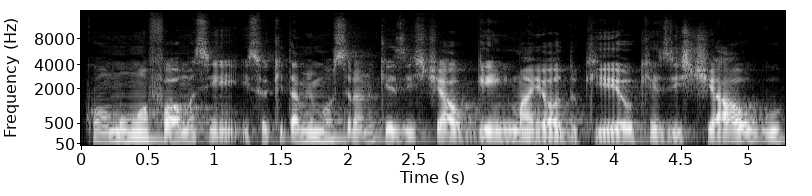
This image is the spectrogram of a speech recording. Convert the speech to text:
como uma forma assim, isso aqui está me mostrando que existe alguém maior do que eu, que existe algo,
